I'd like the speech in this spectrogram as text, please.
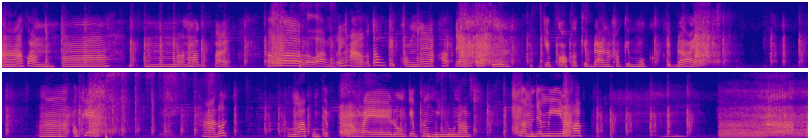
หาก่อนอ่าอืมรถมอเตอร์ไซค์ แล้วก็ระหว่างไอหาก็ต้องเก็บของนะครับ แต่ไม่เก็บปืน เก็บเกาะก็เก็บได้นะครับ เก็บหมวกเก็บได้ อ่าโอเค หารถ ผมว่าผมจะลองไปลงเก็บเครื่องบินดูนะครับเผื่อมันจะมีนะครับ ไป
